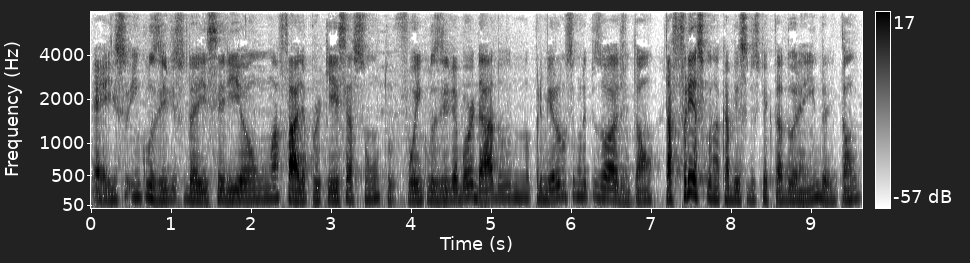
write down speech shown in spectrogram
É, isso, inclusive, isso daí seria uma falha, porque esse assunto foi, inclusive, abordado no primeiro ou no segundo episódio. Então, tá fresco na cabeça do espectador ainda. Então,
